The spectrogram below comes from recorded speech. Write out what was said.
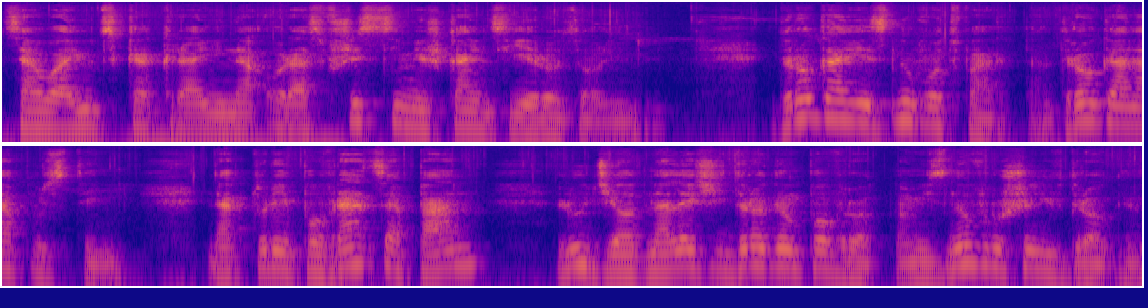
cała judzka kraina oraz wszyscy mieszkańcy Jerozolimy. Droga jest znów otwarta, droga na pustyni, na której powraca Pan, ludzie odnaleźli drogę powrotną i znów ruszyli w drogę.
